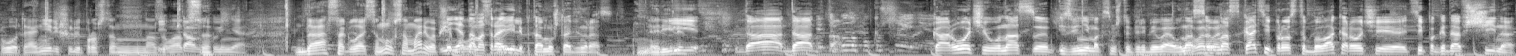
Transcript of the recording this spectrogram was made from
вот, и они решили просто Кейптаун называться... хуйня. Да, согласен, ну в Самаре вообще Меня там отстой. отравили, потому что один раз. Рили? И да, да. Это было покушение. Короче, у нас, э, извини, Максим, что перебиваю, у нас, Давай, давай. у нас с Катей просто была, короче, типа годовщина.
